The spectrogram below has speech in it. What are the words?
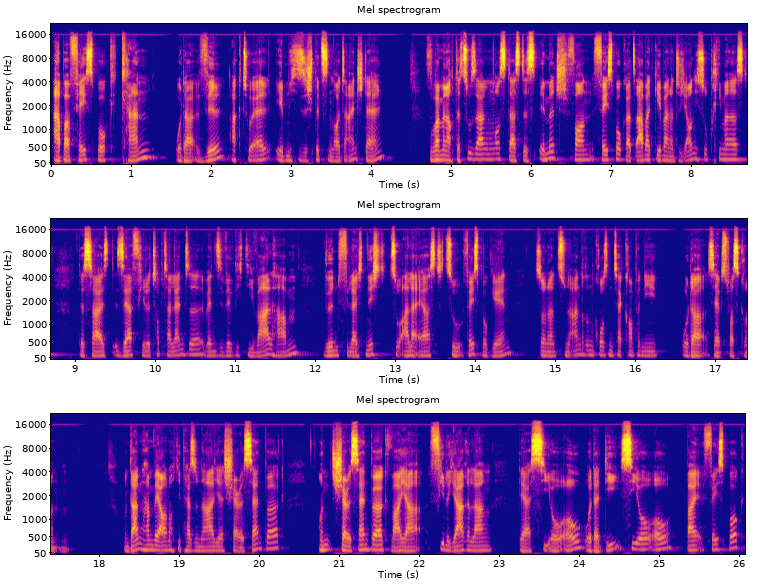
Aber Facebook kann oder will aktuell eben nicht diese Spitzenleute einstellen. Wobei man auch dazu sagen muss, dass das Image von Facebook als Arbeitgeber natürlich auch nicht so prima ist. Das heißt, sehr viele Top-Talente, wenn sie wirklich die Wahl haben, würden vielleicht nicht zuallererst zu Facebook gehen, sondern zu einer anderen großen Tech-Company oder selbst was gründen. Und dann haben wir auch noch die Personalie Sheryl Sandberg. Und Sheryl Sandberg war ja viele Jahre lang der COO oder die COO bei Facebook,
